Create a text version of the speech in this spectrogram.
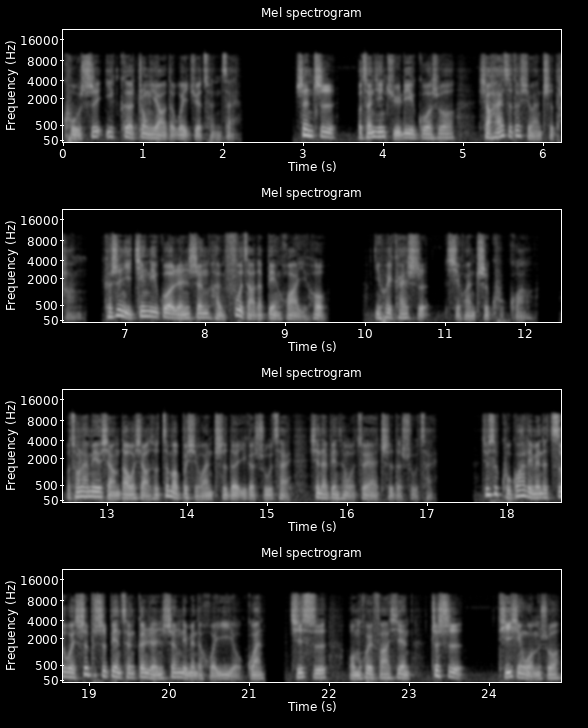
苦是一个重要的味觉存在。甚至我曾经举例过，说小孩子都喜欢吃糖，可是你经历过人生很复杂的变化以后，你会开始喜欢吃苦瓜。我从来没有想到，我小时候这么不喜欢吃的一个蔬菜，现在变成我最爱吃的蔬菜。就是苦瓜里面的滋味，是不是变成跟人生里面的回忆有关？其实我们会发现，这是提醒我们说，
